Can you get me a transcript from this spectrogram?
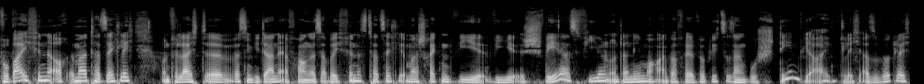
wobei ich finde auch immer tatsächlich, und vielleicht, äh, weiß nicht, wie deine Erfahrung ist, aber ich finde es tatsächlich immer erschreckend, wie, wie schwer es vielen Unternehmen auch einfach fällt, wirklich zu sagen, wo stehen wir eigentlich? Also wirklich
